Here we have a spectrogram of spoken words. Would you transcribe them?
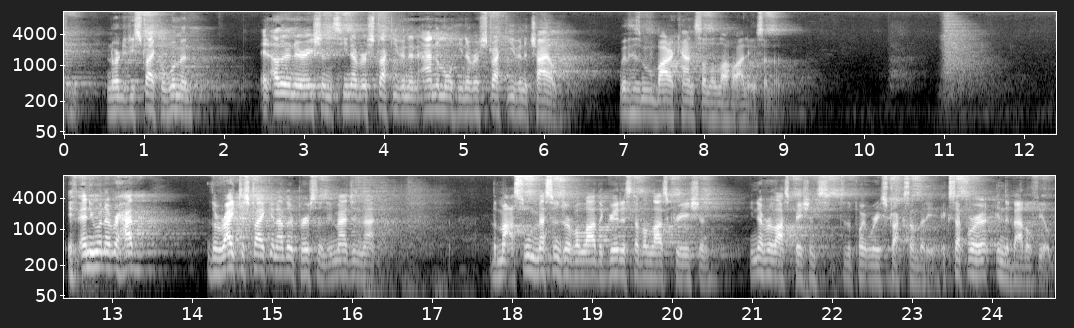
nor did he strike a woman. In other narrations, he never struck even an animal, he never struck even a child with his Mubarak hand, sallallahu alayhi wasallam. If anyone ever had the right to strike another person, imagine that. The Ma'soom Messenger of Allah, the greatest of Allah's creation, he never lost patience to the point where he struck somebody, except for in the battlefield.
